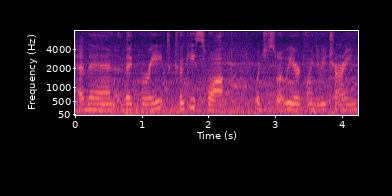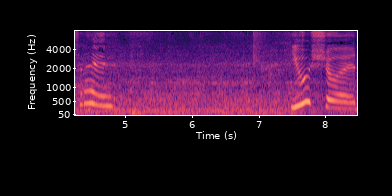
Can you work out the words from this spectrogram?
And then the Great Cookie Swap, which is what we are going to be trying today. You should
